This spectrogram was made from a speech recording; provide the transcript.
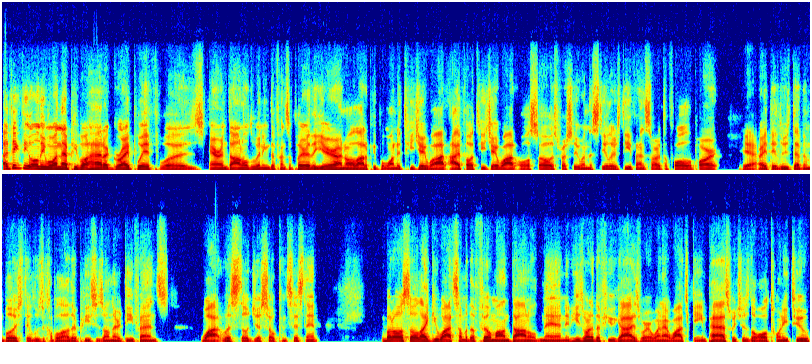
I think the only one that people had a gripe with was Aaron Donald winning Defensive Player of the Year. I know a lot of people wanted TJ Watt. I thought TJ Watt also, especially when the Steelers defense started to fall apart. Yeah. right? They lose Devin Bush, they lose a couple other pieces on their defense. Watt was still just so consistent. But also, like you watch some of the film on Donald, man, and he's one of the few guys where when I watch Game Pass, which is the all 22,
